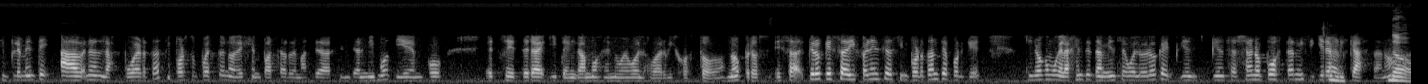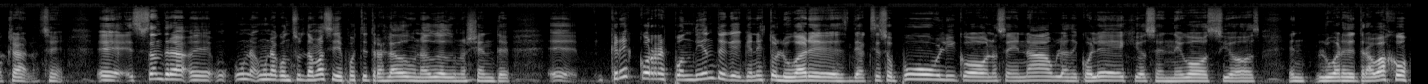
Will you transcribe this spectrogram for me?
simplemente abran las puertas y por supuesto no dejen pasar demasiada gente al mismo tiempo, etcétera, y tengamos de nuevo los barbijos todos, ¿no? Pero esa, creo que esa diferencia es importante porque si no como que la gente también se vuelve loca y piensa, ya no puedo estar ni siquiera en mi casa, ¿no? No, claro, sí. Eh, Sandra, eh, una, una, consulta más y después te traslado una duda de un oyente. Eh, ¿Crees correspondiente que, que, en estos lugares de acceso público, no sé, en aulas de colegios, en negocios, en lugares de trabajo,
